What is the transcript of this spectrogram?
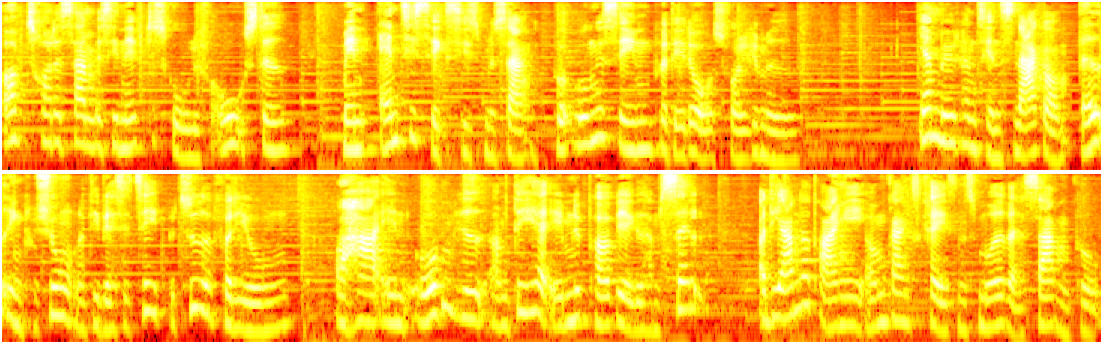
optrådte sammen med sin efterskole fra Osted med en antiseksisme-sang på ungescenen på dette års folkemøde. Jeg mødte ham til en snak om, hvad inklusion og diversitet betyder for de unge, og har en åbenhed om det her emne påvirket ham selv og de andre drenge i omgangskredsens måde at være sammen på.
